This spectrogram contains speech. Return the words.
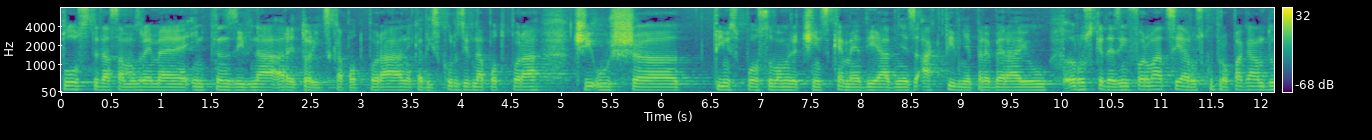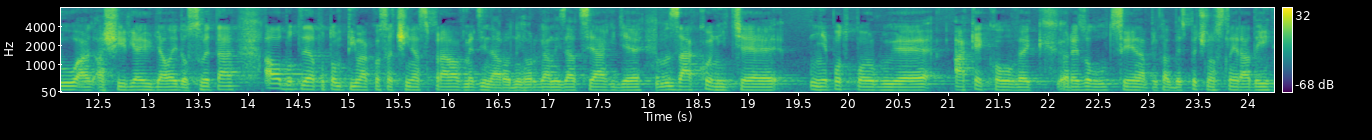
plus teda samozrejme intenzívna retorická podpora, nejaká diskurzívna podpora, či už e, tým spôsobom, že čínske médiá dnes aktívne preberajú ruské dezinformácie a ruskú propagandu a, a šíria ju ďalej do sveta, alebo teda potom tým, ako sa Čína správa v medzinárodných organizáciách, kde zákonite nepodporuje akékoľvek rezolúcie napríklad Bezpečnostnej rady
